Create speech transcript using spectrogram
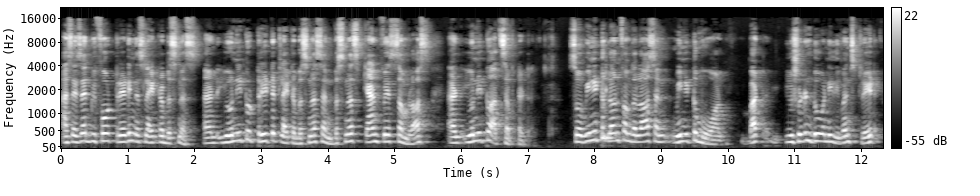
As I said before, trading is like a business and you need to treat it like a business and business can face some loss and you need to accept it. So we need to learn from the loss and we need to move on. But you shouldn't do any revenge trade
